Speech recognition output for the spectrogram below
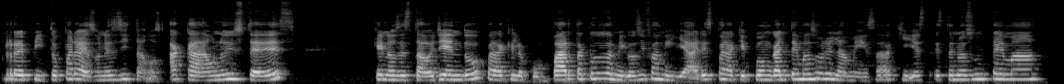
repito, para eso necesitamos a cada uno de ustedes que nos está oyendo para que lo comparta con sus amigos y familiares, para que ponga el tema sobre la mesa. Aquí este no es un tema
